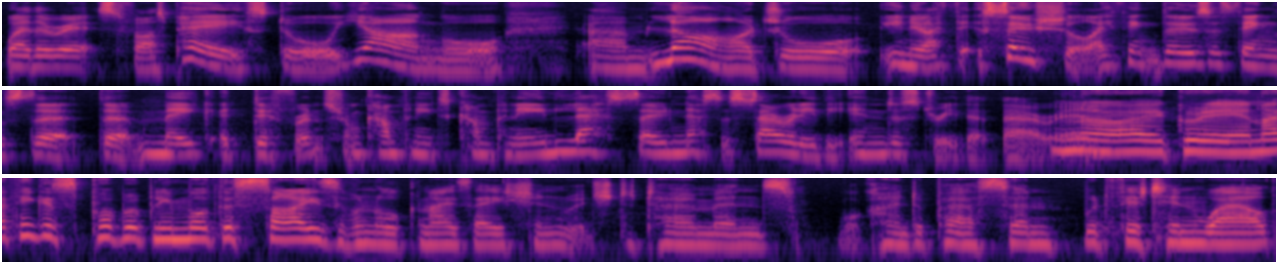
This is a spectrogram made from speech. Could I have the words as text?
whether it's fast paced or young or um, large or you know I think social. I think those are things that that make a difference from company to company, less so necessarily the industry that they're in. No, I agree, and I think it's probably more the size of an organisation which determines what kind of person would fit in well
